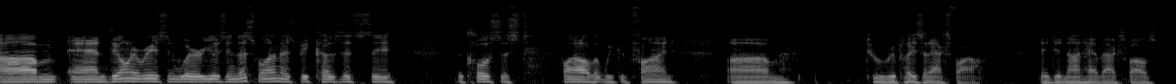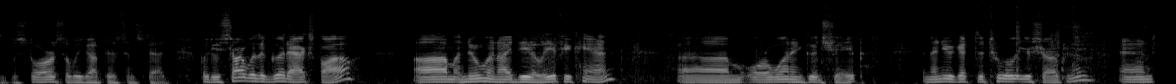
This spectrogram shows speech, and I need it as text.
um, and the only reason we're using this one is because it's the the closest file that we could find um, to replace an axe file. They did not have axe files at the store, so we got this instead. But you start with a good axe file, um, a new one ideally if you can, um, or one in good shape. And then you get the tool that you're sharpening and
